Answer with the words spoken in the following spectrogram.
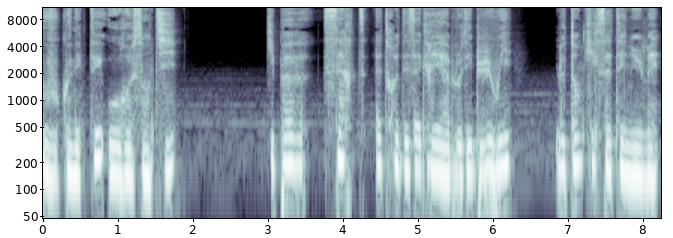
Vous vous connectez aux ressentis qui peuvent certes être désagréables au début, oui, le temps qu'ils s'atténuent, mais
